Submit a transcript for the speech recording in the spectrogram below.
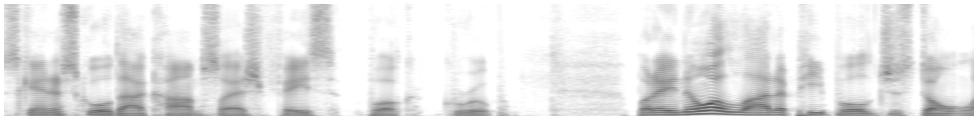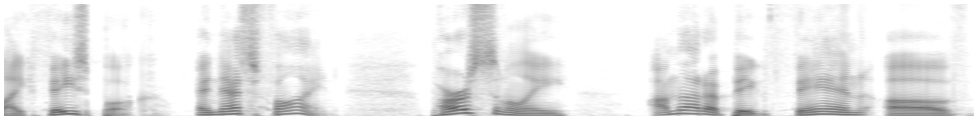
scannerschool.com slash Facebook group. But I know a lot of people just don't like Facebook, and that's fine. Personally, I'm not a big fan of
